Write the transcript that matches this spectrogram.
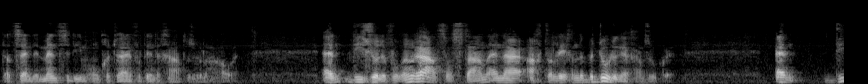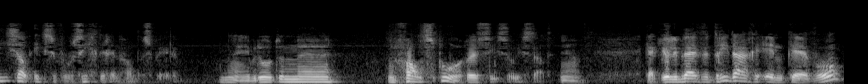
dat zijn de mensen die hem ongetwijfeld in de gaten zullen houden. En die zullen voor een raadsel staan en naar achterliggende bedoelingen gaan zoeken. En die zal ik ze voorzichtig in handen spelen. Nee, je bedoelt een, eh, een vals spoor. Precies, zo is dat. Ja. Kijk, jullie blijven drie dagen in Kevo.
